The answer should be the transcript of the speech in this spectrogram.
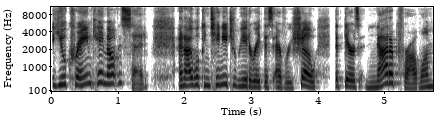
Ukraine came out and said, and I will continue to reiterate this every show, that there's not a problem.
